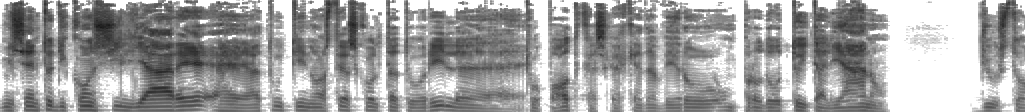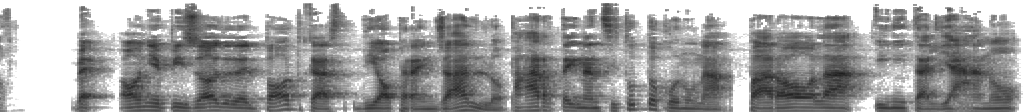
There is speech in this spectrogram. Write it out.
mi sento di consigliare eh, a tutti i nostri ascoltatori il tuo podcast perché è davvero un prodotto italiano, giusto? Beh, ogni episodio del podcast di Opera in Giallo parte innanzitutto con una parola in italiano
